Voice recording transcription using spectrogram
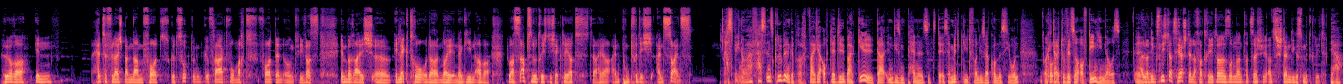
Hörer in hätte vielleicht beim Namen Ford gezuckt und gefragt, wo macht Ford denn irgendwie was im Bereich äh, Elektro oder neue Energien, aber du hast es absolut richtig erklärt, daher ein Punkt für dich, eins zu eins. Hast mich nochmal fast ins Grübeln gebracht, weil ja auch der Dilbar Gill da in diesem Panel sitzt. Der ist ja Mitglied von dieser Kommission. Und Korrekt. ich dachte, du willst noch auf den hinaus. Äh, Allerdings nicht als Herstellervertreter, sondern tatsächlich als ständiges Mitglied. Ja,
